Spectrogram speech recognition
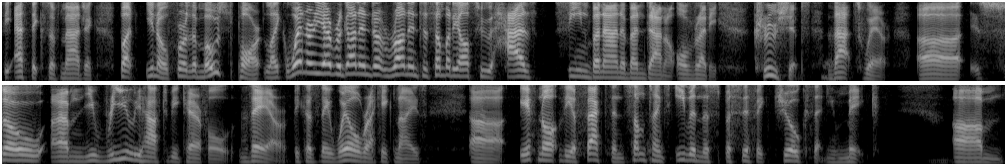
the ethics of magic, but you know, for the most part, like when are you ever going to run into somebody else who has seen Banana Bandana already? Cruise ships. That's where. Uh, so um, you really have to be careful there because they will recognize, uh, if not the effect, then sometimes even the specific joke that you make. Um,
